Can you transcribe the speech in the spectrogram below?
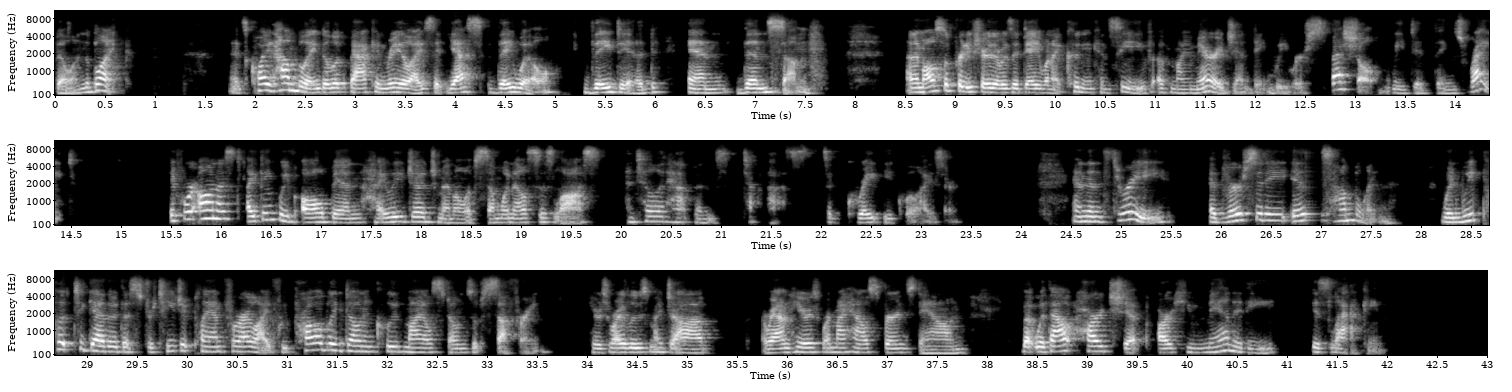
fill in the blank. And it's quite humbling to look back and realize that yes, they will, they did, and then some. And I'm also pretty sure there was a day when I couldn't conceive of my marriage ending. We were special, we did things right if we're honest, I think we've all been highly judgmental of someone else's loss until it happens to us. It's a great equalizer. And then three, adversity is humbling. When we put together the strategic plan for our life, we probably don't include milestones of suffering. Here's where I lose my job. Around here is where my house burns down. But without hardship, our humanity is lacking.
